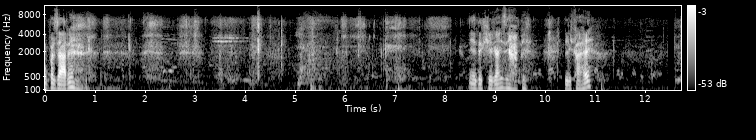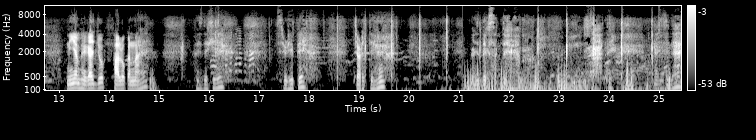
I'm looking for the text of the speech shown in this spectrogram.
ऊपर जा रहे हैं। ये देखिए गाइस यहाँ पे लिखा है। नियम है गाइज़ जो फॉलो करना है। देखिए, सीढ़ी पे चढ़ते हैं। गाइस देख सकते हैं आप लोग। इधर,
